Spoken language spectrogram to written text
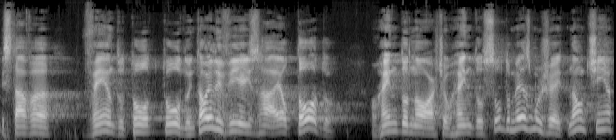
estava vendo todo, tudo. Então ele via Israel todo, o reino do norte, o reino do sul, do mesmo jeito, não tinha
